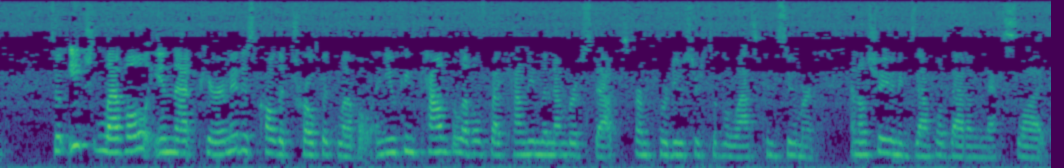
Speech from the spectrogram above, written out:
So each level in that pyramid is called a trophic level, and you can count the levels by counting the number of steps from producers to the last consumer. And I'll show you an example of that on the next slide.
